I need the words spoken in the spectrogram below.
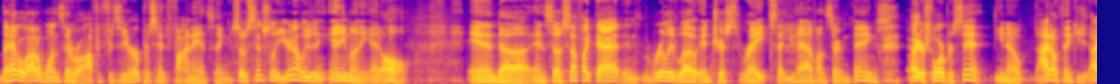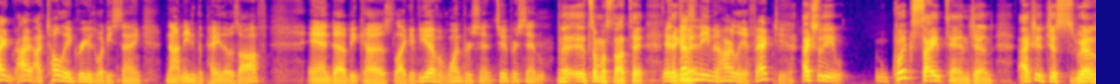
they had a lot of ones that are offered for 0% financing. So essentially, you're not losing any money at all. And uh, and so stuff like that, and really low interest rates that you have on certain things under four percent. You know, I don't think you. I, I I totally agree with what he's saying. Not needing to pay those off, and uh, because like if you have a one percent, two percent, It's almost not ta- it doesn't even hardly affect you. Actually, quick side tangent. I actually just read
